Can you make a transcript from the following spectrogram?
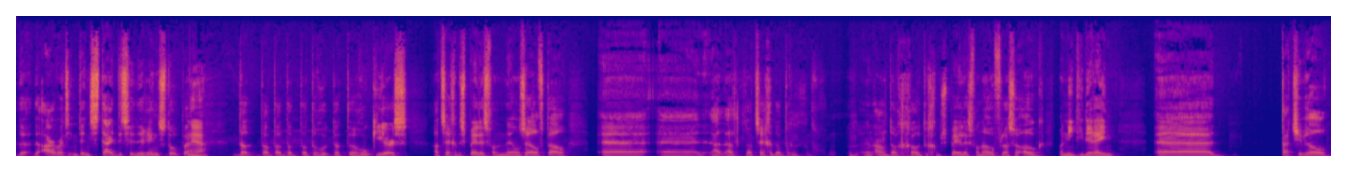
de, de arbeidsintensiteit die ze erin stoppen, Ja. dat, dat, dat, dat, dat, de, dat de hockeyers, had zeggen de spelers van Nederlands elftal, eh, eh, laat, zeggen dat er een, een aantal grote groep spelers van de hoofdklasse ook, maar niet iedereen, eh, dat je wel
